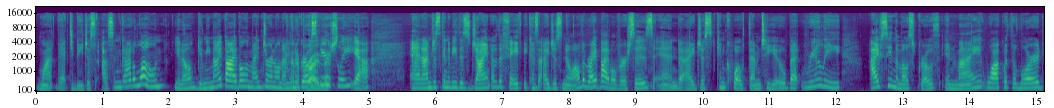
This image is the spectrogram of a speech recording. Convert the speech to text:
want that to be just us and God alone. You know, give me my Bible and my journal, and I'm going to grow private. spiritually. Yeah. And I'm just going to be this giant of the faith because I just know all the right Bible verses and I just can quote them to you. But really, I've seen the most growth in my walk with the Lord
